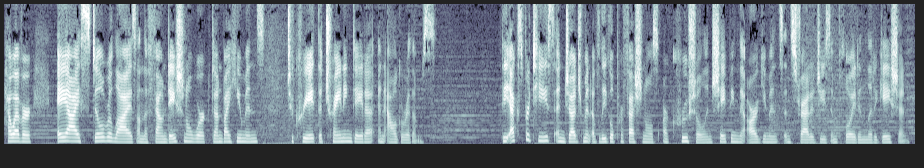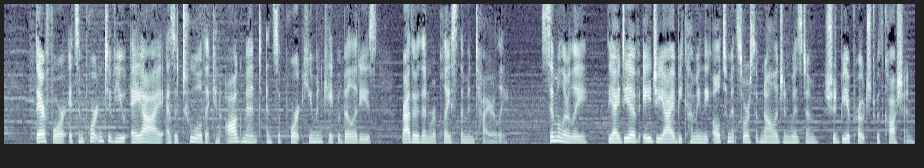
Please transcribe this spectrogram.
However, AI still relies on the foundational work done by humans to create the training data and algorithms. The expertise and judgment of legal professionals are crucial in shaping the arguments and strategies employed in litigation. Therefore, it's important to view AI as a tool that can augment and support human capabilities rather than replace them entirely. Similarly, the idea of AGI becoming the ultimate source of knowledge and wisdom should be approached with caution.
